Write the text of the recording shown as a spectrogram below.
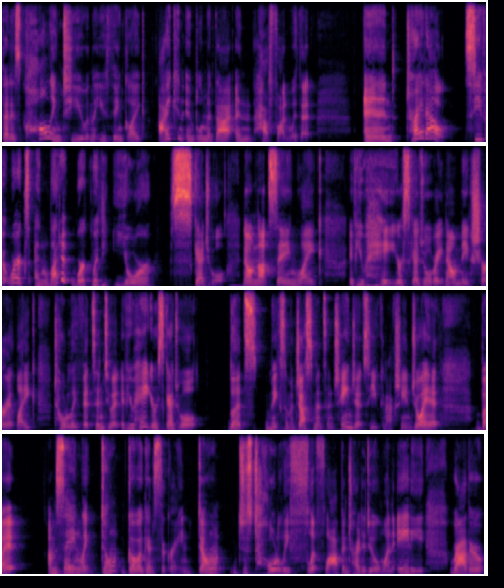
that is calling to you and that you think like I can implement that and have fun with it. And try it out. See if it works and let it work with your schedule. Now I'm not saying like if you hate your schedule right now, make sure it like totally fits into it. If you hate your schedule, let's make some adjustments and change it so you can actually enjoy it. But I'm saying, like, don't go against the grain. Don't just totally flip flop and try to do a 180. Rather,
